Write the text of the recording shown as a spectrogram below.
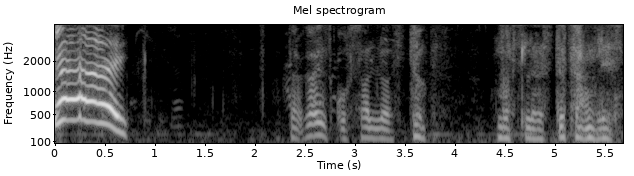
एय! काय कोसळलो असतं. बसलं असतं चांगलेच.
